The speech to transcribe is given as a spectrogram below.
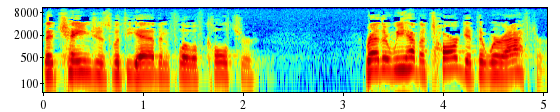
that changes with the ebb and flow of culture. Rather, we have a target that we're after.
